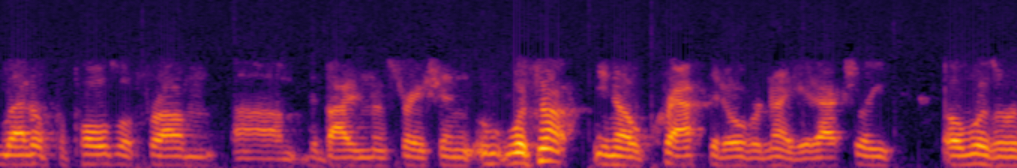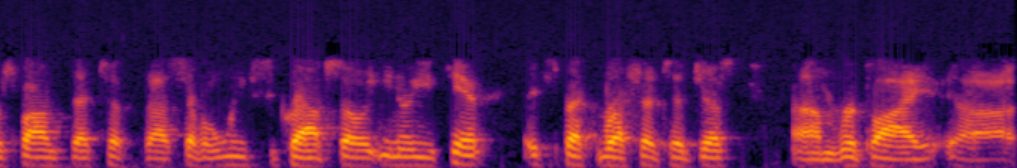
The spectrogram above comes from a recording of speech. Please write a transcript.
letter proposal from um, the Biden administration was not, you know, crafted overnight. It actually was a response that took uh, several weeks to craft. So, you know, you can't expect Russia to just um, reply uh,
